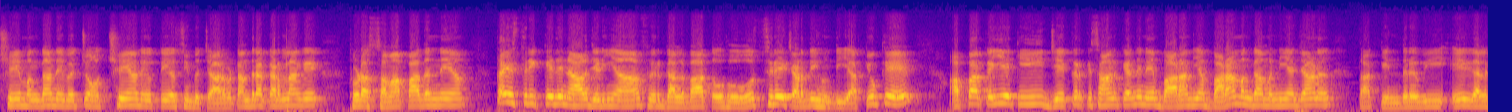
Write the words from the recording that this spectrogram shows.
6 ਮੰਗਾਂ ਦੇ ਵਿੱਚੋਂ 6ਾਂ ਦੇ ਉੱਤੇ ਅਸੀਂ ਵਿਚਾਰ ਵਟਾਂਦਰਾ ਕਰ ਲਾਂਗੇ ਥੋੜਾ ਸਮਾਂ ਪਾ ਦਿੰਨੇ ਆ। ਤਾਂ ਇਸ ਤਰੀਕੇ ਦੇ ਨਾਲ ਜਿਹੜੀਆਂ ਫਿਰ ਗੱਲਬਾਤ ਉਹ ਸਿਰੇ ਚੜਦੀ ਹੁੰਦੀ ਆ। ਕਿਉਂਕਿ ਆਪਾਂ ਕਹੀਏ ਕਿ ਜੇਕਰ ਕਿਸਾਨ ਕਹਿੰਦੇ ਨੇ 12 ਦੀਆਂ 12 ਮੰਗਾਂ ਮੰਨੀਆਂ ਜਾਣ, ਤਾਂ ਕੇਂਦਰ ਵੀ ਇਹ ਗੱਲ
